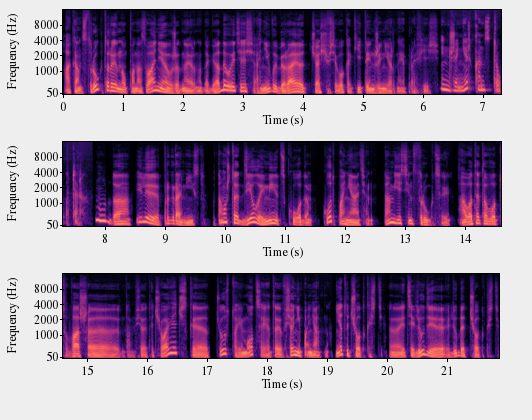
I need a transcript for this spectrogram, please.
а конструкторы, ну, по названию уже, наверное, догадываетесь, они выбирают чаще всего какие-то инженерные профессии. Инженер-конструктор. Ну да, или программист. Потому что дело имеют с кодом. Код понятен, там есть инструкции. А вот это вот ваше, там, все это человеческое чувство, эмоции, это все непонятно. Нету четкости. Э, эти люди любят четкость.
